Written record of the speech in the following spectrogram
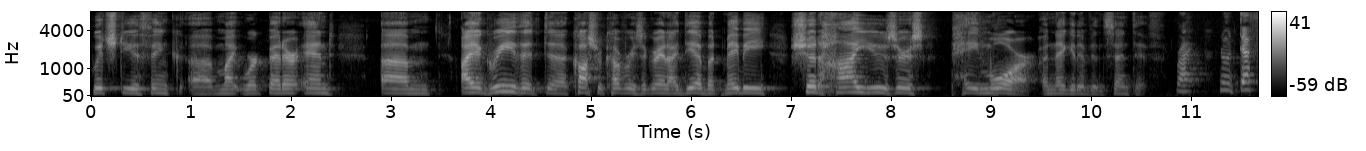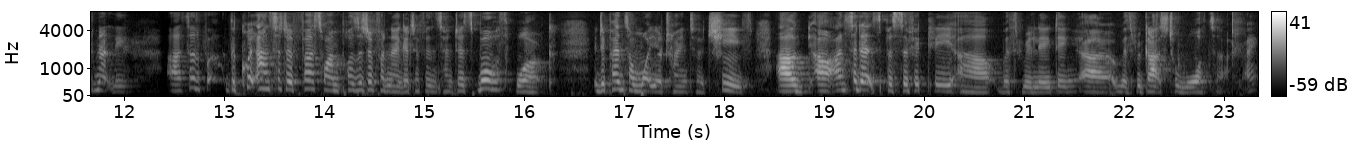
Which do you think uh, might work better? And um, I agree that uh, cost recovery is a great idea, but maybe should high users pay more a negative incentive? Right. No, definitely. Uh, so the quick answer to the first one, positive or negative incentives, both work. It depends on what you're trying to achieve. I'll, I'll answer that specifically uh, with relating, uh, with regards to water, right?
